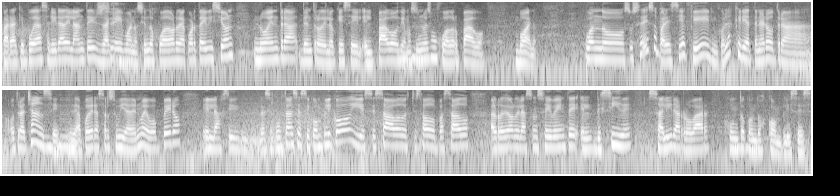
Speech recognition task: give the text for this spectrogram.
para que pueda salir adelante, ya que, bueno, siendo jugador de la cuarta división, no entra dentro de lo que es el, pago, digamos, no es un jugador pago. Bueno, cuando sucede eso parecía que Nicolás quería tener otra, otra chance de poder hacer su vida de nuevo, pero en las, las circunstancias se complicó y ese sábado, este sábado pasado, alrededor de las 11 y 20, él decide salir a robar junto con dos cómplices.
